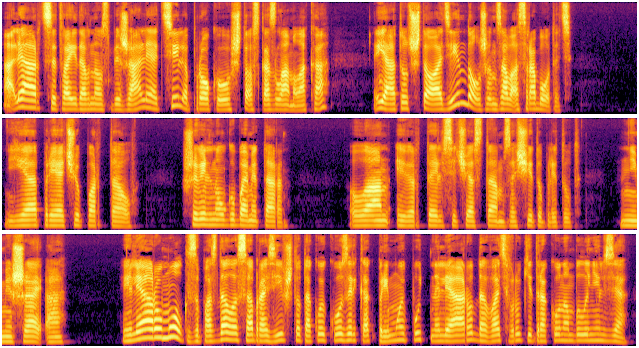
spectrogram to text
Алиарцы твои давно сбежали, от Тиля проку, что с козла молока? Я тут что, один должен за вас работать?» «Я прячу портал», — шевельнул губами Таран. «Лан и Вертель сейчас там защиту плетут. Не мешай, а?» Илиар умолк, запоздало сообразив, что такой козырь, как прямой путь на Лиару, давать в руки драконам было нельзя —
